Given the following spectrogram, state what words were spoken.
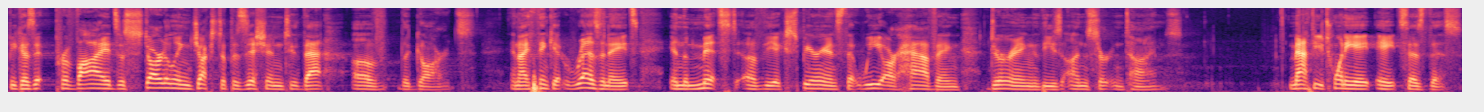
because it provides a startling juxtaposition to that of the guards. And I think it resonates in the midst of the experience that we are having during these uncertain times. Matthew 28 8 says this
